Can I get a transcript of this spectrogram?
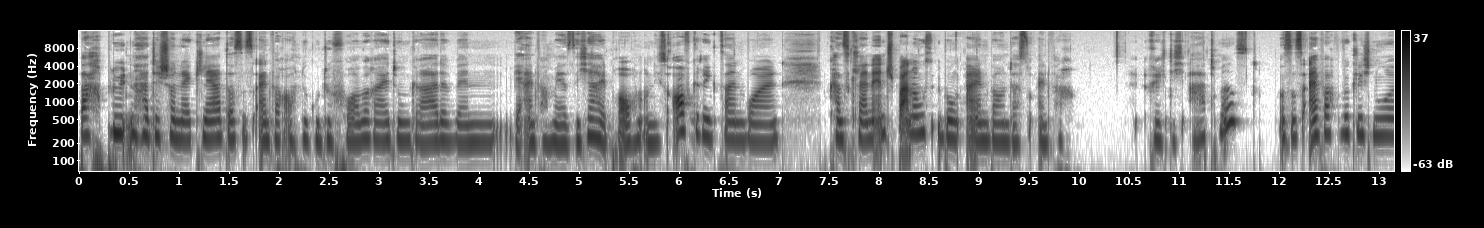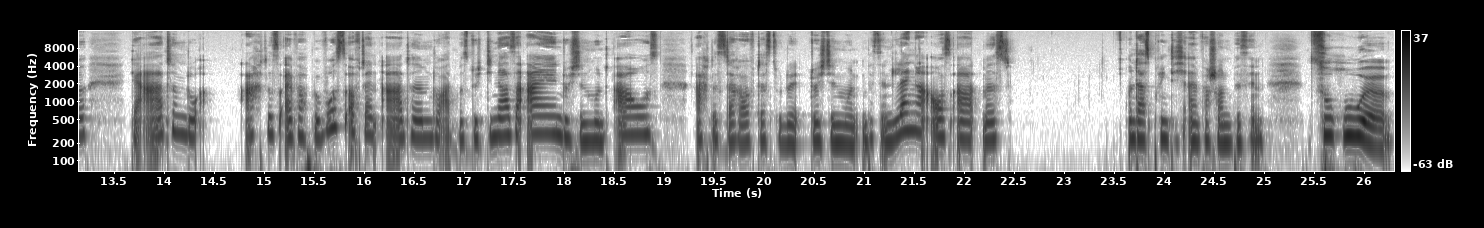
Bachblüten hatte ich schon erklärt. Das ist einfach auch eine gute Vorbereitung, gerade wenn wir einfach mehr Sicherheit brauchen und nicht so aufgeregt sein wollen. Du kannst kleine Entspannungsübungen einbauen, dass du einfach richtig atmest. Es ist einfach wirklich nur der Atem. Du achtest einfach bewusst auf deinen Atem. Du atmest durch die Nase ein, durch den Mund aus. Achtest darauf, dass du durch den Mund ein bisschen länger ausatmest. Und das bringt dich einfach schon ein bisschen zur Ruhe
